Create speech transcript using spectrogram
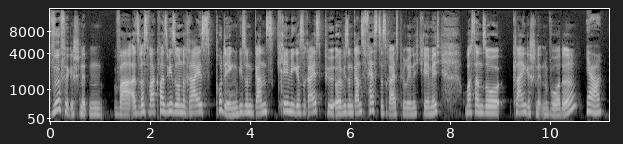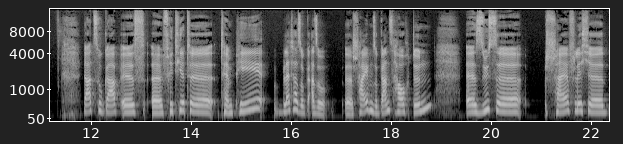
Würfel geschnitten war. Also das war quasi wie so ein Reispudding, wie so ein ganz cremiges Reispüree oder wie so ein ganz festes Reispüree, nicht cremig, was dann so klein geschnitten wurde. ja. Dazu gab es äh, frittierte Tempeh-Blätter, so, also äh, Scheiben, so ganz hauchdünn, äh, süße, schäfliche,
